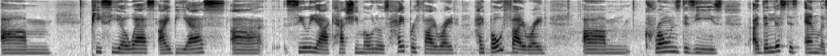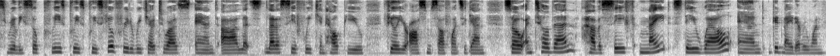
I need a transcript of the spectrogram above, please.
um, PCOS, IBS, uh, celiac, Hashimoto's, hyperthyroid, hypothyroid, um, Crohn's disease. Uh, the list is endless, really. So please, please, please feel free to reach out to us and uh, let's let us see if we can help you feel your awesome self once again. So until then, have a safe night, stay well, and good night, everyone.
